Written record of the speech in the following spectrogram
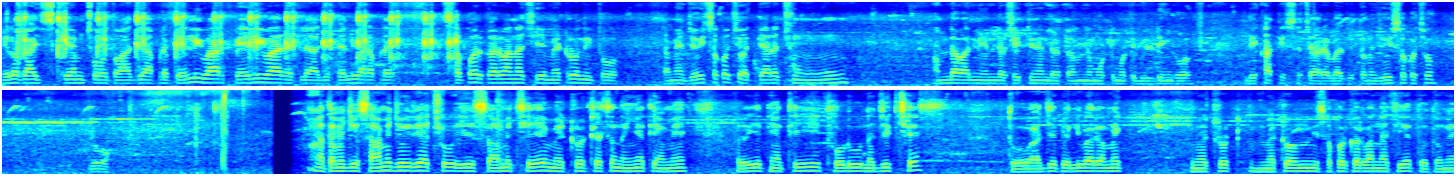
હેલો ગાઈઝ કેમ છો? તો આજે આપણે પહેલી વાર પહેલી વાર એટલે આજે પહેલી વાર આપણે સફર કરવાના છીએ મેટ્રોની. તો તમે જોઈ શકો છો, અત્યારે છું હું અમદાવાદની અંદર, સિટીની અંદર. તમને મોટી મોટી બિલ્ડિંગો દેખાતી છે ચારે બાજુ. તમે જોઈ શકો છો. જુઓ. આ તમે જે સામે જોઈ રહ્યા છો, એ સામે છે મેટ્રો સ્ટેશન. અહીંયાથી અમે રહીએ ત્યાંથી થોડું નજીક છે. તો આજે પહેલી વાર અમે મેટ્રો મેટ્રોની સફર કરવાના છીએ તો તમે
